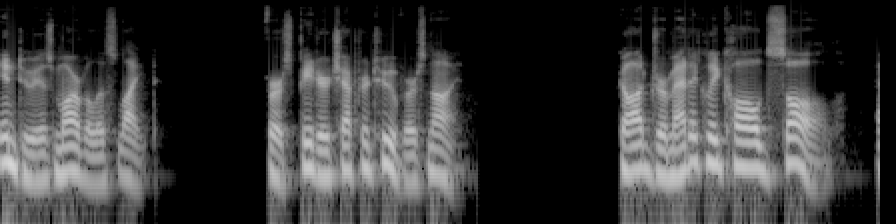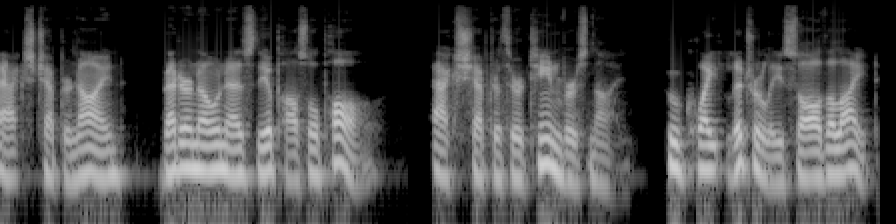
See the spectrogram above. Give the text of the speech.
into his marvelous light. 1 Peter chapter 2 verse 9. God dramatically called Saul, Acts chapter 9, better known as the Apostle Paul, Acts chapter 13, verse 9, who quite literally saw the light,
